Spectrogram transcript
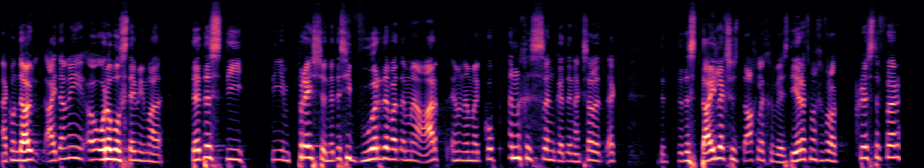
ek onthou hy het dan nie 'n audible stem nie, maar dit is die die impression, dit is die woorde wat in my hart en in my kop ingesink het en ek sal dit ek dit dit is duidelik soos daglig gewees. Die Here het my gevra, "Christopher,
